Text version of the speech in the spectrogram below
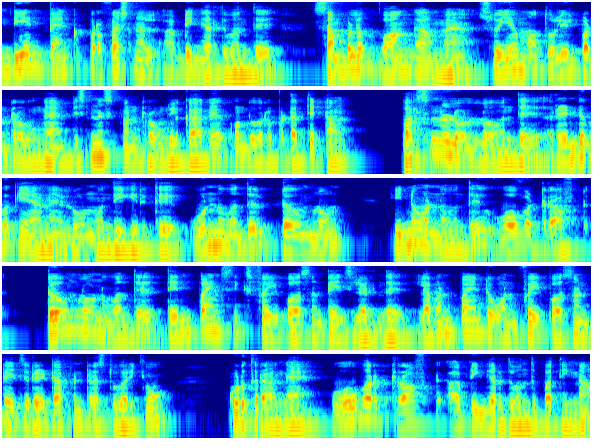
இந்தியன் பேங்க் ப்ரொஃபஷனல் அப்படிங்கிறது வந்து சம்பளம் வாங்காமல் சுயமாக தொழில் பண்ணுறவங்க பிஸ்னஸ் பண்ணுறவங்களுக்காக கொண்டு வரப்பட்ட திட்டம். பர்சனல் லோனில் வந்து ரெண்டு வகையான லோன் வந்து இருக்குது ஒன்று வந்து டேர்ம் லோன் இன்னொன்று வந்து ஓவர் டிராஃப்ட் டேர்ம் லோன் வந்து டென் பாயிண்ட் சிக்ஸ் ஃபைவ் பர்சன்டேஜ்லேருந்து eleven point one five percentage rate of interest வரைக்கும் கொடுக்குறாங்க. ஓவர் டிராஃப்ட் அப்படிங்கிறது வந்து பார்த்திங்கன்னா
